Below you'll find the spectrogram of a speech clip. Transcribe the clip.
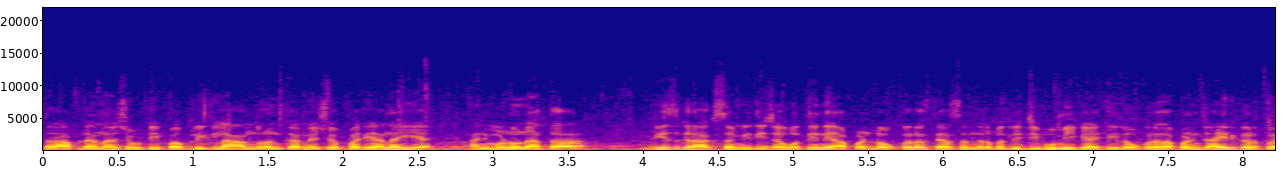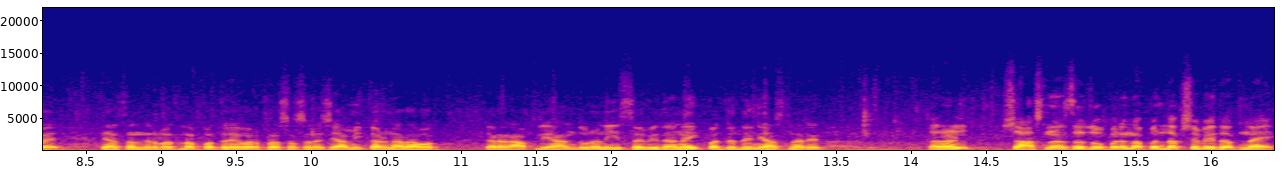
तर आपल्याला शेवटी पब्लिकला आंदोलन करण्याशिवाय पर्याय नाही आहे आणि म्हणून आता वीज ग्राहक समितीच्या वतीने आपण लवकरच त्या संदर्भातली जी भूमिका आहे ती लवकरच आपण जाहीर करतो आहे त्या संदर्भातला पत्रव्यवहार प्रशासनाशी आम्ही करणार आहोत. कारण आपली आंदोलन ही संविधानिक पद्धतीने असणार आहेत. कारण शासनाचं जोपर्यंत आपण लक्ष वेधत नाही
